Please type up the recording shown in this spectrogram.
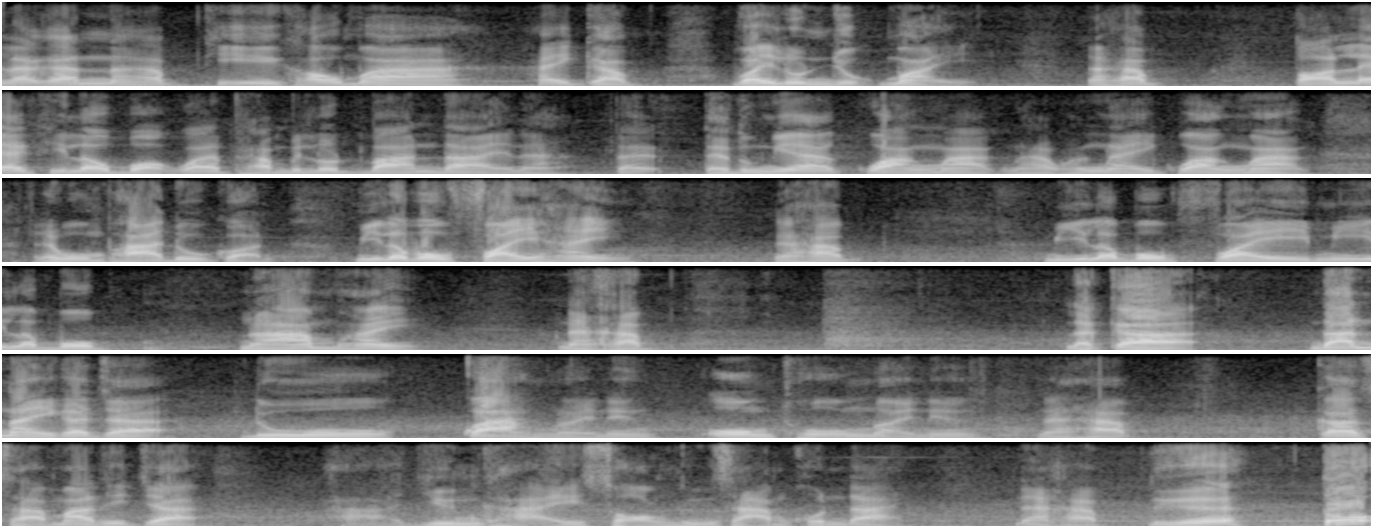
แล้วกันนะครับที่เข้ามาให้กับวัยรุ่นยุคใหม่นะครับ ตอนแรกที่เราบอกว่าทำเป็นรถบ้านได้นะ แต่แต่ตรงเนี้ยกว้างมากนะครับ ข้างในกว้างมากเดี๋ยวผมพาดูก่อน มีระบบไฟให้นะครับ มีระบบไฟมีระบบน้ำให้นะครับ แล้วก็ด้านในก็จะดูกว้างหน่อยนึงองค์โถงหน่อยนึงนะครับ ก็สามารถที่จะยืนขาย 2-3 คนได้นะครับ หรือโต๊ะ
